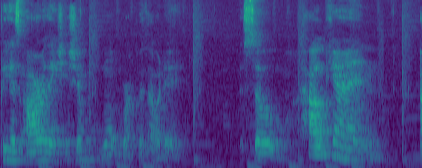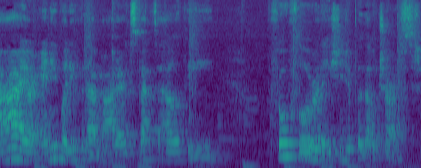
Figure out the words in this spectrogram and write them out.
because our relationship won't work without it. So, how can I or anybody for that matter expect a healthy, fruitful relationship without trust?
